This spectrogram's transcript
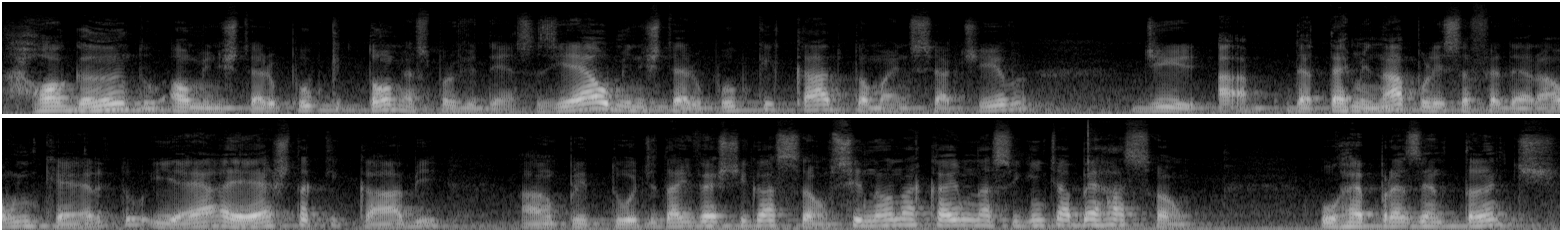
rogando ao Ministério Público que tome as providências. E é ao Ministério Público que cabe tomar a iniciativa de a, determinar a Polícia Federal um inquérito e é a esta que cabe a amplitude da investigação. Senão, nós caímos na seguinte aberração: o representante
